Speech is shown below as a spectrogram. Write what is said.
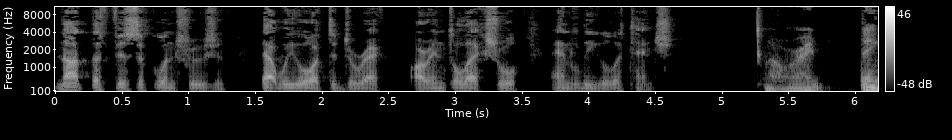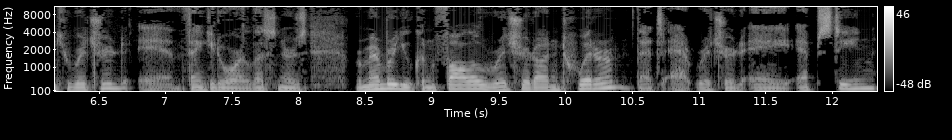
not the physical intrusion, that we ought to direct our intellectual and legal attention. All right. Thank you, Richard, and thank you to our listeners. Remember, you can follow Richard on Twitter. That's at Richard A. Epstein.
